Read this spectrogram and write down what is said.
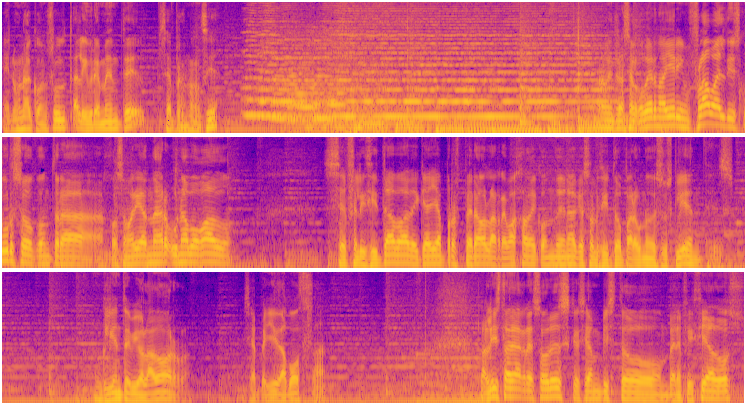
en una consulta libremente, se pronuncie. Mientras el gobierno ayer inflaba el discurso contra José María Aznar, un abogado se felicitaba de que haya prosperado la rebaja de condena que solicitó para uno de sus clientes. Un cliente violador, se apellida Boza. La lista de agresores que se han visto beneficiados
